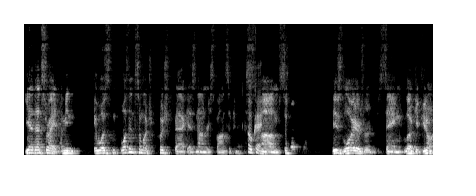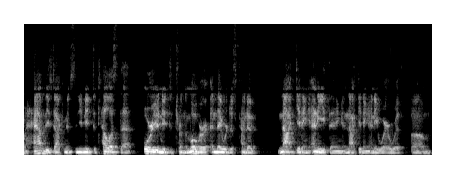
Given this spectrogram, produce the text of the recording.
Yeah, that's right. I mean, it was wasn't so much pushback as non-responsiveness. Okay. Um, so these lawyers were saying, look, if you don't have these documents, then you need to tell us that, or you need to turn them over. And they were just kind of not getting anything and not getting anywhere with um,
